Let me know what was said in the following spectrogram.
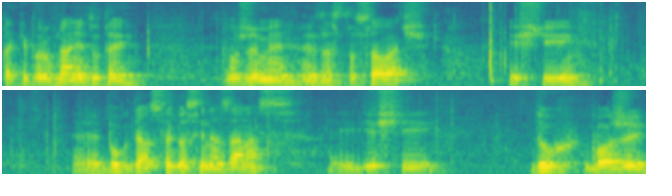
takie porównanie tutaj możemy zastosować. Jeśli e, Bóg dał swego Syna za nas, jeśli Duch Boży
